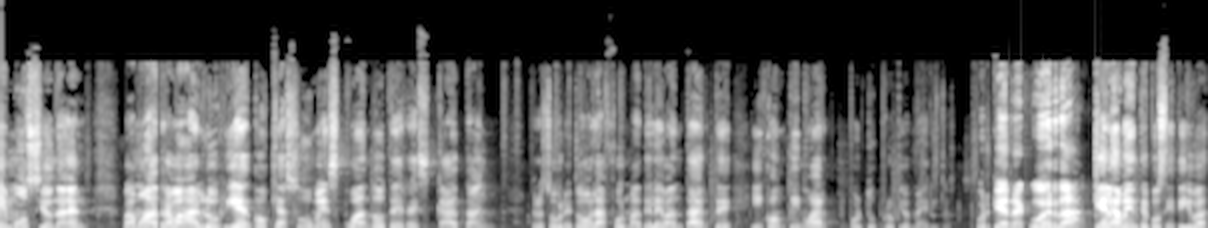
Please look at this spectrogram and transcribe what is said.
emocional. Vamos a trabajar los riesgos que asumes cuando te rescatan, pero sobre todo las formas de levantarte y continuar por tus propios méritos. Porque recuerda que la mente positiva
